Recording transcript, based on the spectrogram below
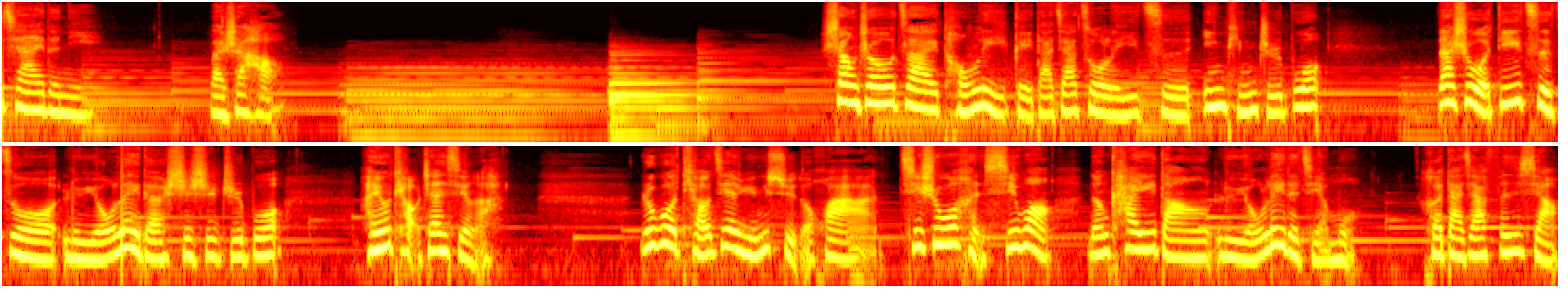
亲爱的你，晚上好。上周在同里给大家做了一次音频直播，那是我第一次做旅游类的实时直播，很有挑战性啊。如果条件允许的话，其实我很希望能开一档旅游类的节目，和大家分享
